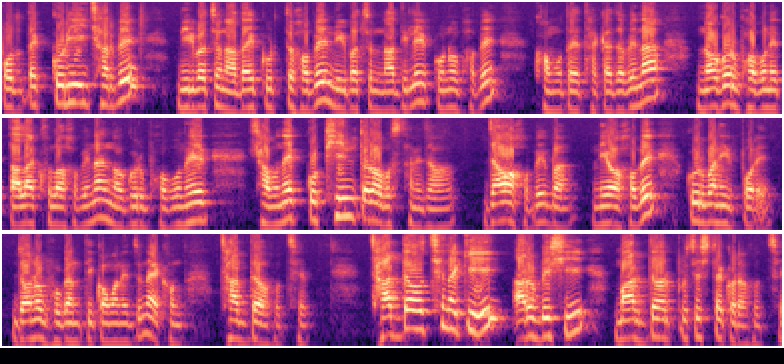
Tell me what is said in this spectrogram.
পদত্যাগ করিয়েই ছাড়বে। নির্বাচন আদায় করতে হবে। নির্বাচন না দিলে কোনোভাবে ক্ষমতায় থাকা যাবে না। নগর ভবনের তালা খোলা হবে না। নগর ভবনের সামনে কঠিনতর অবস্থানে যাওয়া যাওয়া হবে বা নেওয়া হবে কোরবানির পরে। জনভোগান্তি কমানোর জন্য এখন ছাড় দেওয়া হচ্ছে। ছাড় দেওয়া হচ্ছে নাকি আরও বেশি মার দেওয়ার প্রচেষ্টা করা হচ্ছে?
